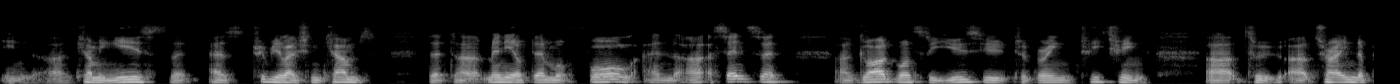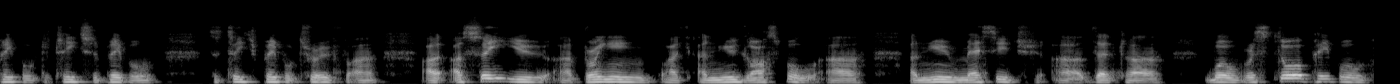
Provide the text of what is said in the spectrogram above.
in coming years that as tribulation comes, that uh, many of them will fall, and uh, a sense that uh, God wants to use you to bring teaching, uh, to uh, train the people, to teach the people, to teach people truth. Uh, I, I, see you bringing like a new gospel, a new message that will restore people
